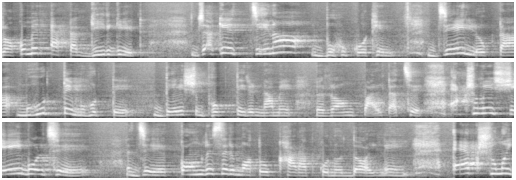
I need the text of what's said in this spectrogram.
রকমের একটা গিরগিট যাকে চেনা বহু কঠিন। যে লোকটা মুহূর্তে মুহূর্তে দেশভক্তির নামে রং পাল্টাচ্ছে। একসময় সেই বলছে যে কংগ্রেসের মতো খারাপ কোনো দল নেই। এক সময়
